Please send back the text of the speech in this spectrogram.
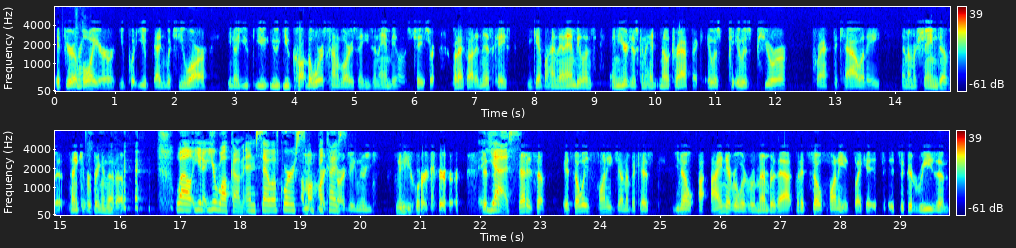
If you're a right. lawyer, you put you and which you are. You know, you you you you call the worst kind of lawyer say he's an ambulance chaser. But I thought in this case, you get behind that ambulance and you're just going to hit no traffic. It was it was pure practicality, and I'm ashamed of it. Thank you for bringing that up. well, you know, you're welcome. And so, of course, I'm a hard because... charging New, New Yorker. It's yes, a, that is a. It's always funny, Jenna, because you know, I, I never would remember that, but it's so funny. It's like it's it's a good reason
